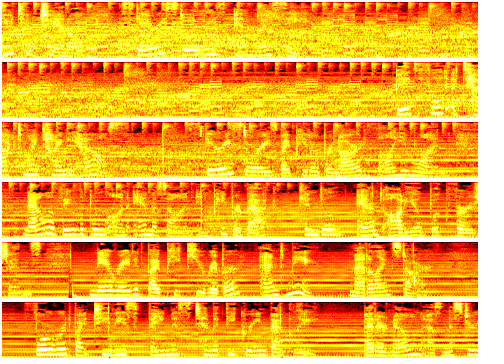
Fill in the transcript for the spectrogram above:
YouTube channel, Scary Stories NYC. Bigfoot attacked my tiny house. Scary Stories by Peter Bernard, Volume 1, now available on Amazon in paperback, Kindle, and audiobook versions. Narrated by PQ Ribber and me, Madeline Starr. Foreword by TV's famous Timothy Green Beckley better known as Mr.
